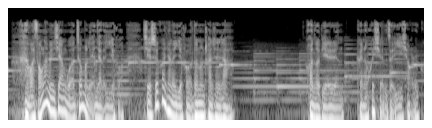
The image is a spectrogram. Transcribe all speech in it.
我从来没见过这么廉价的衣服，几十块钱的衣服都能穿身上。”换做别人，可能会选择一笑而过，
